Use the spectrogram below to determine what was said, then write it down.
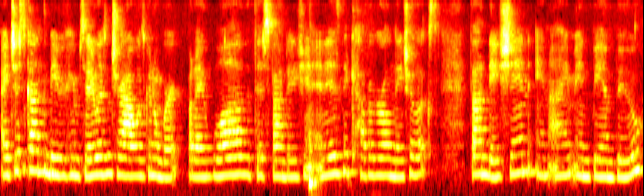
I just got the BB cream, so I wasn't sure how it was going to work, but I love this foundation. It is the CoverGirl NatureLuxe foundation, and I'm in Bamboo.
